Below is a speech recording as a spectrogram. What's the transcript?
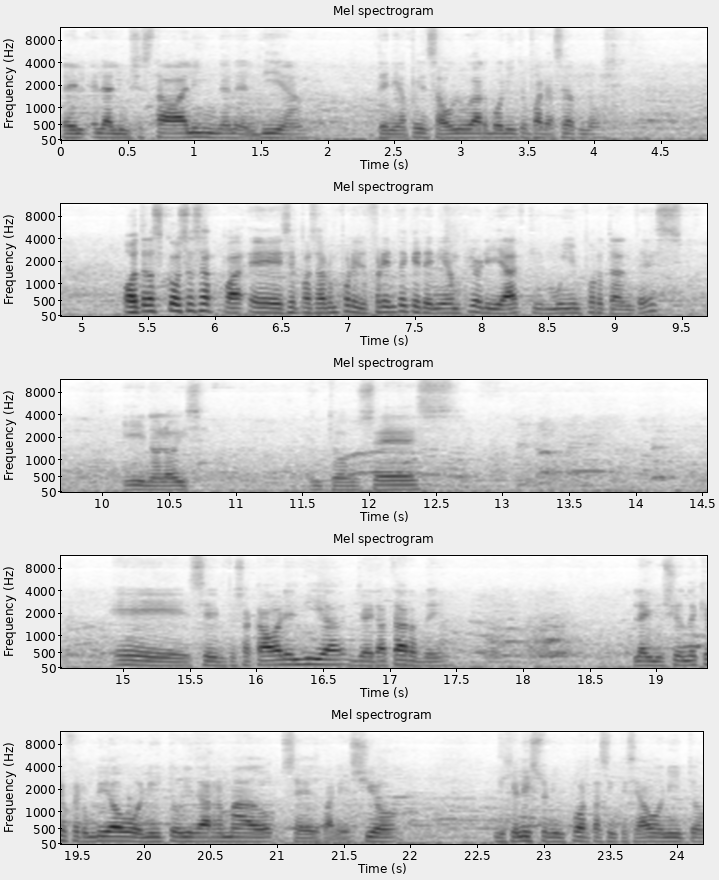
la luz estaba linda en el día. Tenía pensado un lugar bonito para hacerlo. Otras cosas eh, se pasaron por el frente que tenían prioridad, que muy importantes, y no lo hice. Entonces eh, se empezó a acabar el día, ya era tarde. La ilusión de que fuera un video bonito, bien armado, se desvaneció. Dije, listo, no importa, sin que sea bonito.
